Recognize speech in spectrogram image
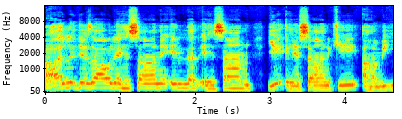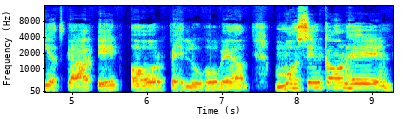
अल जजाउल एहसान एहसान, ये एहसान की अहमियत का एक और पहलू हो गया। मोहसिन कौन है?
